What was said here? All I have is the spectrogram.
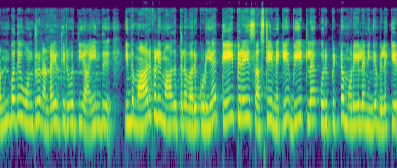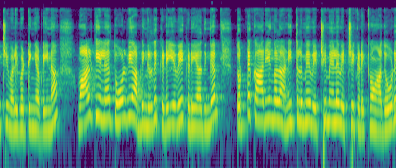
ஒன்பது ஒன்று ரெண்டாயிரத்தி இருபத்தி ஐந்து இந்த மார்கழி மாதத்தில் வரக்கூடிய தேய்பிறை சஷ்டி இன்னைக்கு வீட்டில் குறிப்பிட்ட முறையில் நீங்கள் விளக்கேற்றி வழிபட்டீங்க அப்படின்னா வாழ்க்கையில் தோல்வி அப்படிங்கிறது கிடையவே கிடையாதுங்க. தொட்ட காரியங்கள் அனைத்திலுமே வெற்றி மேலே வெற்றி கிடைக்கும். அதோடு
